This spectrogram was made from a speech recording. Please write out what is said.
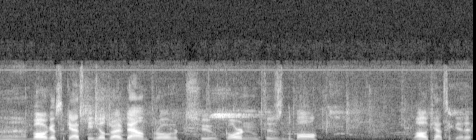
Uh, ball gets to Gatsky. He'll drive down, throw over to Gordon, loses the ball. Wildcats will get it.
